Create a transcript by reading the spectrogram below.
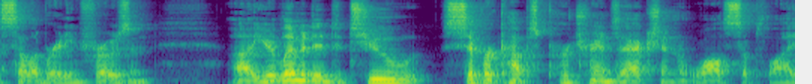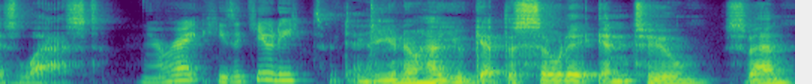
celebrating Frozen. Uh, you're limited to two Sipper Cups per transaction while supplies last. All right, he's a cutie. Do you know how you get the soda into Sven?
